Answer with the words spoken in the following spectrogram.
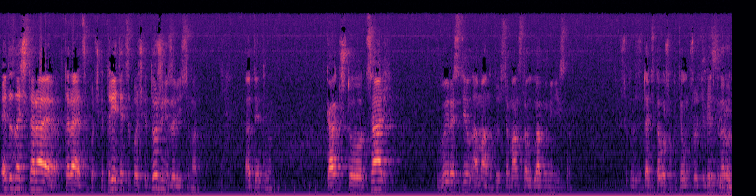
Это значит вторая, вторая цепочка. Третья цепочка тоже независима от этого. Как что царь вырастил Амана, то есть Аман стал главным министром. Что это в результате того, что хотел уничтожить еврейский народ.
